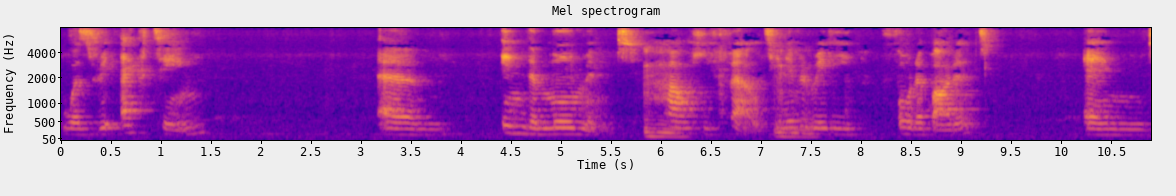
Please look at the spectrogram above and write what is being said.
was reacting um, in the moment how he felt. He never really thought about it, and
